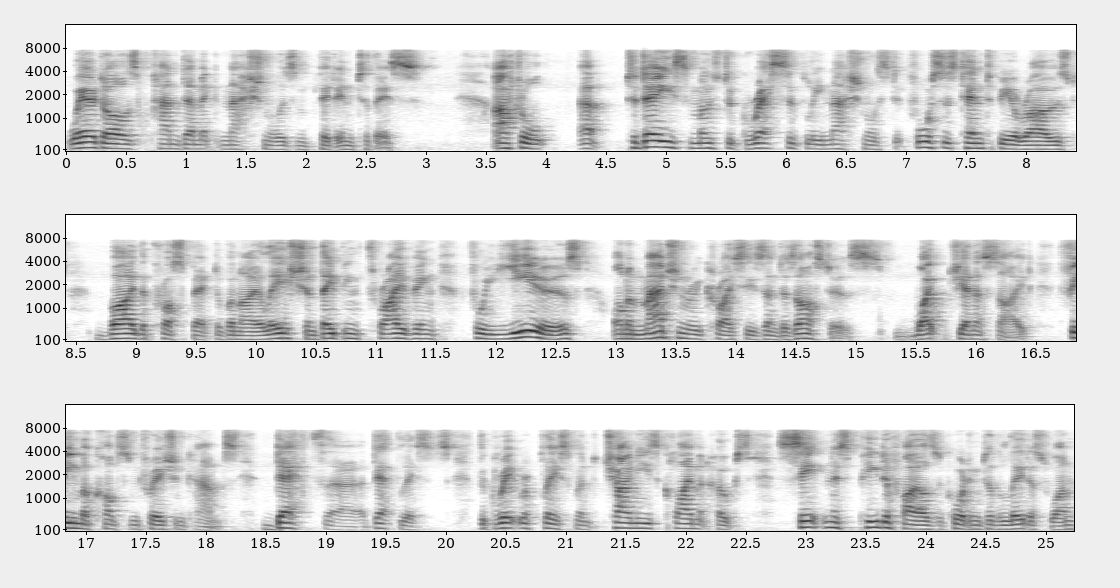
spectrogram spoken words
where does pandemic nationalism fit into this? After all, uh, today's most aggressively nationalistic forces tend to be aroused by the prospect of annihilation. They've been thriving for years on imaginary crises and disasters, white genocide, FEMA concentration camps, death, uh, death lists, the Great Replacement, Chinese climate hoax, Satanist pedophiles, according to the latest one,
